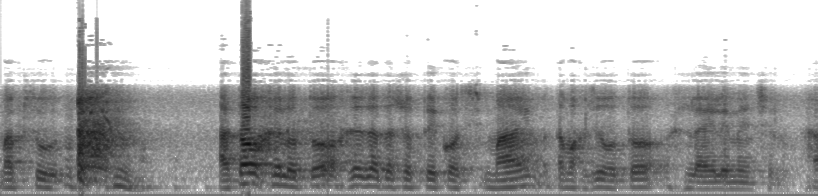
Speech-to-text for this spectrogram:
מבסוט. אתה אוכל אותו, אחרי זה אתה שותה כוס מים, אתה מחזיר אותו לאלמנט שלו.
